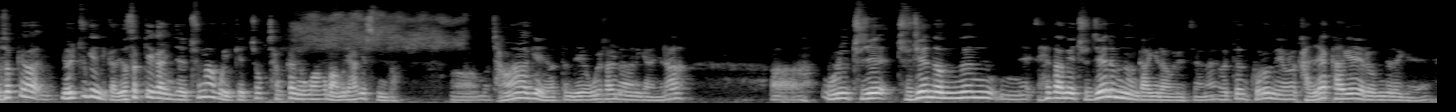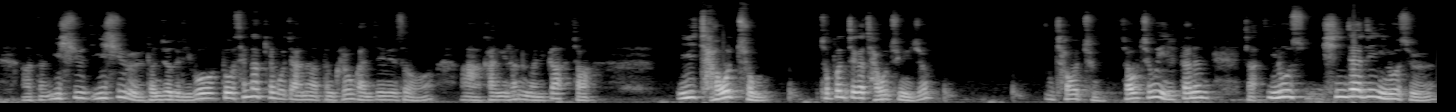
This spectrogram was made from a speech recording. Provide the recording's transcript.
섯 개가, 열두 개니까 여섯 개가 이제 충하고 있겠죠? 잠깐 요거 하고 마무리 하겠습니다. 어, 뭐 장황하게 어떤 내용을 설명하는 게 아니라, 아, 오늘 주제, 주제 넘는, 해담의 주제 넘는 강의라고 그랬잖아요. 어떤 그런 내용을 간략하게 여러분들에게 어떤 이슈, 이슈를 던져드리고 또 생각해보지 않은 어떤 그런 관점에서 아, 강의를 하는 거니까. 자, 이 좌우충. 첫 번째가 좌우충이죠. 좌우충. 좌우충은 일단은, 자, 인호수, 신자지 인호술.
